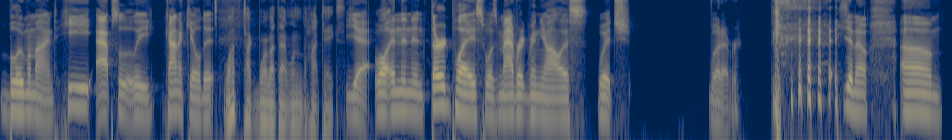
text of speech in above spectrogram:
blew my mind. He absolutely kind of killed it. We'll have to talk more about that one of the hot takes. Yeah. Well, and then in third place was Maverick Vinales, which, whatever. you know, um,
